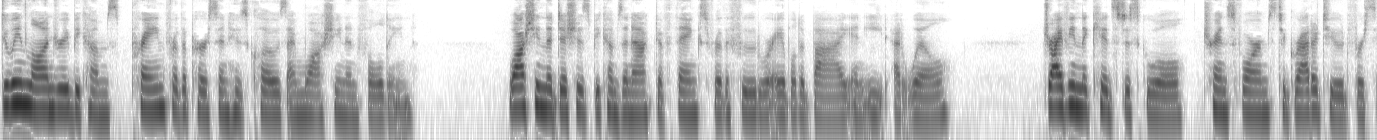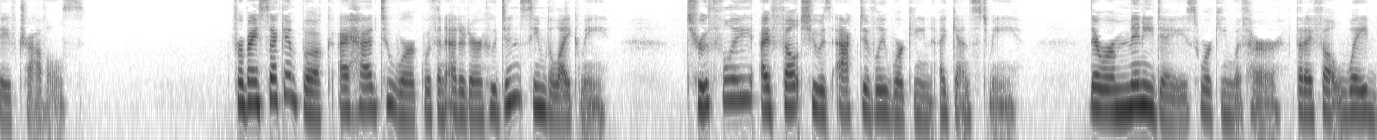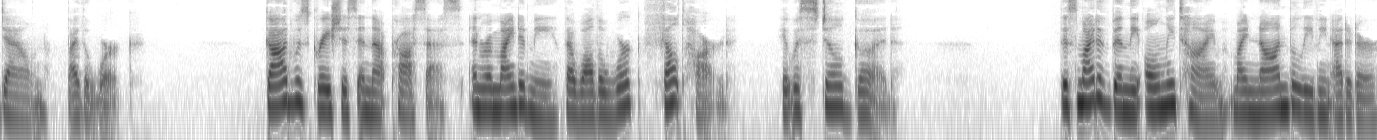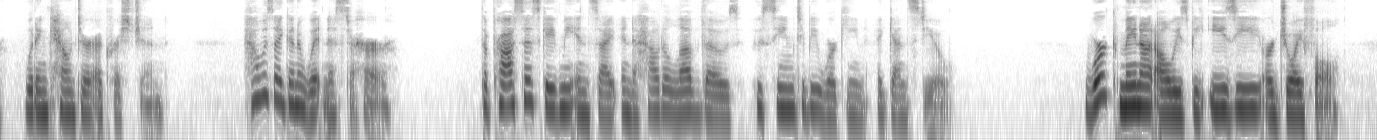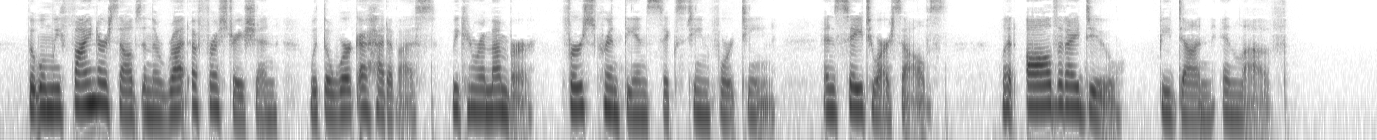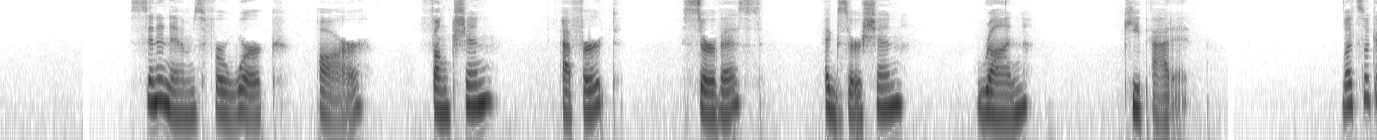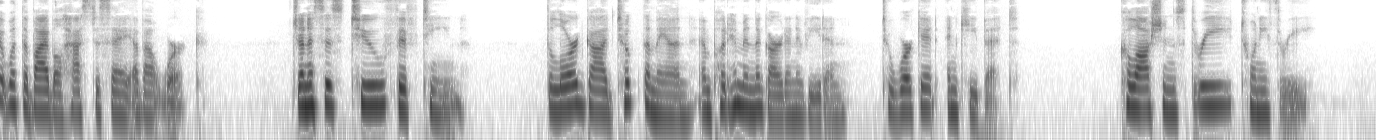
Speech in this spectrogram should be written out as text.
Doing laundry becomes praying for the person whose clothes I'm washing and folding. Washing the dishes becomes an act of thanks for the food we're able to buy and eat at will. Driving the kids to school transforms to gratitude for safe travels. For my second book, I had to work with an editor who didn't seem to like me. Truthfully, I felt she was actively working against me. There were many days working with her that I felt weighed down by the work. God was gracious in that process and reminded me that while the work felt hard, it was still good. This might have been the only time my non believing editor would encounter a Christian. How was I going to witness to her? The process gave me insight into how to love those who seem to be working against you. Work may not always be easy or joyful, but when we find ourselves in the rut of frustration with the work ahead of us, we can remember 1 Corinthians 16:14 and say to ourselves, "Let all that I do be done in love." Synonyms for work are function, effort, service, exertion, run, keep at it. Let's look at what the Bible has to say about work. Genesis 2:15. The Lord God took the man and put him in the garden of Eden to work it and keep it. Colossians 3:23.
